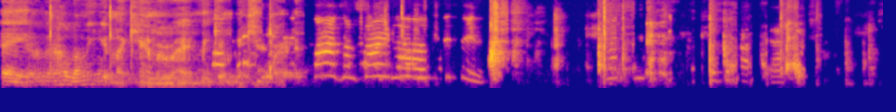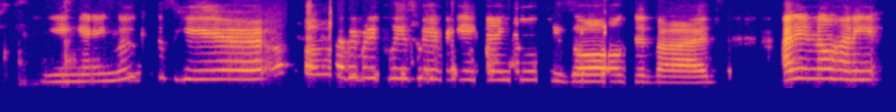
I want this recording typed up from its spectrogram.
Hey, hold on. Let me get my camera right. Let me get my camera right. I'm sorry, love. Listen. Ying Yang Luke is here. Oh. Everybody, please favorite E Angle. He's all good vibes. I didn't know, honey.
